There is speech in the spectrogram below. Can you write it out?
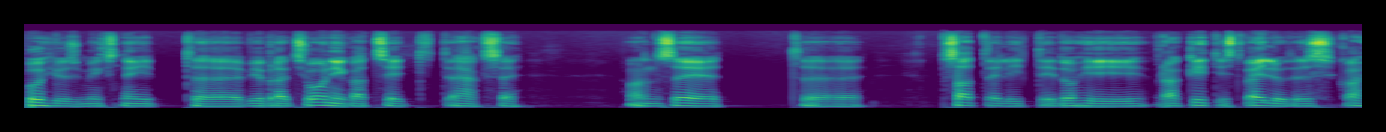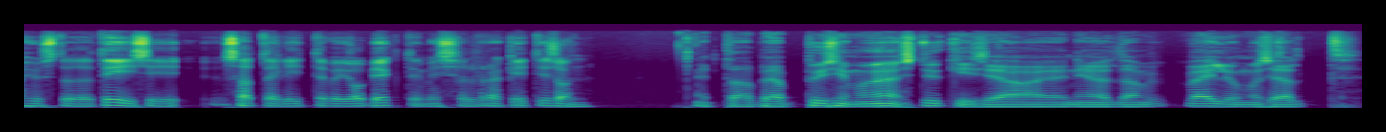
põhjus, miks neid äh, vibratsioonikatseid tehakse, on see, et äh, satelliit ei tohi raketist väljudes kahjustada teisi satelliite või objekte, mis seal raketis on. et ta peab püsima ühes tükis ja, ja nii-öelda väljuma sealt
